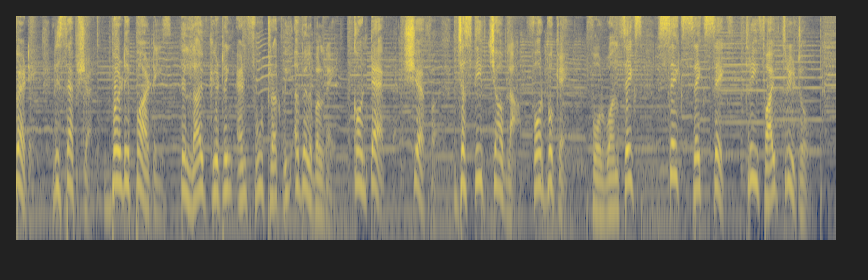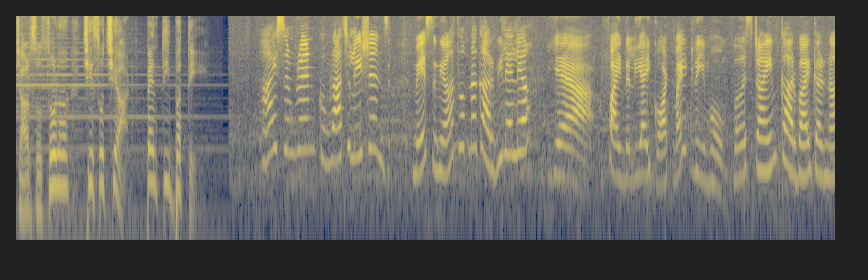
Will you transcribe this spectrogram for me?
Wedding reception, birthday parties, the live catering and food truck we available ne. Contact Chef Jasdeep Chawla for booking 416-666-3532 416 666 3532 hi Simran congratulations ਮੈਂ ਸੁਨਿਆ ਤੂੰ ਆਪਣਾ ਘਰ ਵੀ ਲੈ ਲਿਆ Yeah, finally I got my dream home. First time ਘਰ ਬਾਈ ਕਰਨਾ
